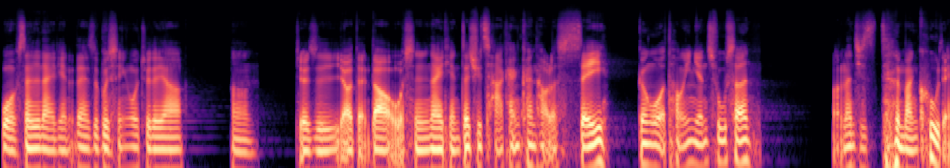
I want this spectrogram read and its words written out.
我生日那一天的，但是不行，我觉得要，嗯，就是要等到我生日那一天再去查看看好了，谁跟我同一年出生啊？那其实真的蛮酷的。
